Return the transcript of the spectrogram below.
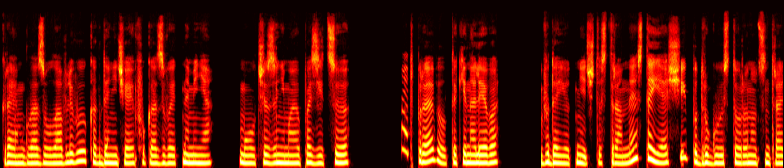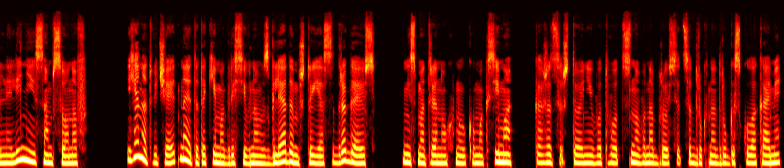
Краем глаза улавливаю, когда Нечаев указывает на меня. Молча занимаю позицию. Отправил таки налево выдает нечто странное, стоящий по другую сторону центральной линии Самсонов. Ян отвечает на это таким агрессивным взглядом, что я содрогаюсь. Несмотря на ухмылку Максима, кажется, что они вот-вот снова набросятся друг на друга с кулаками.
